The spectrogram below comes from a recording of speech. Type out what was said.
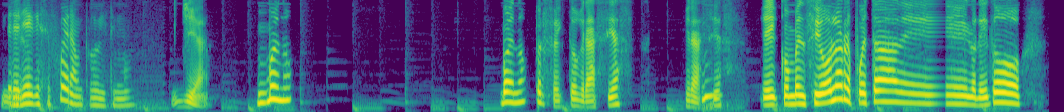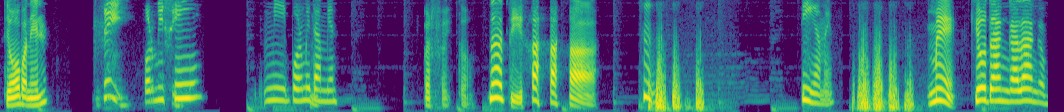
esperaría que se fueran por último. Ya. Bueno. Bueno, perfecto, gracias. Gracias. Eh, ¿Convenció la respuesta de Loreto, Timo Panel? Sí, por mí sí. Sí, mi, por mí también. Perfecto. Nati, jajaja. Dígame. Me, qué tan galanga.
